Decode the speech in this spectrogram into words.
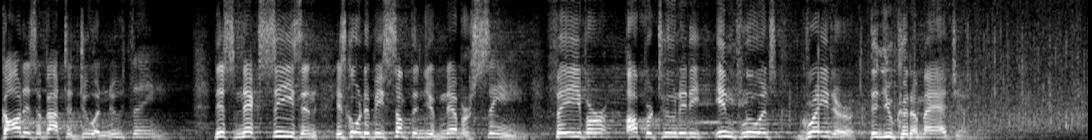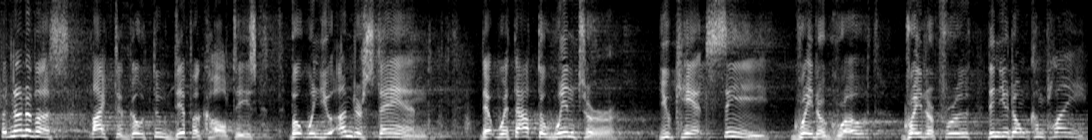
God is about to do a new thing. This next season is going to be something you've never seen favor, opportunity, influence greater than you could imagine. But none of us like to go through difficulties, but when you understand that without the winter, you can't see greater growth, greater fruit, then you don't complain.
